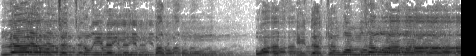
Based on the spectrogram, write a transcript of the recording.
لا يرتد إليهم طرفهم. وأفئدتهم هواء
